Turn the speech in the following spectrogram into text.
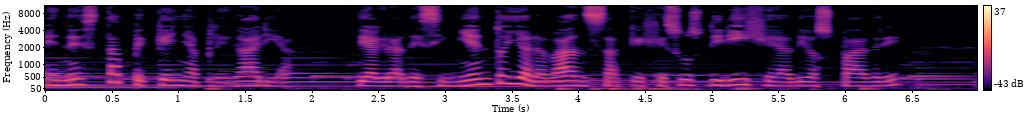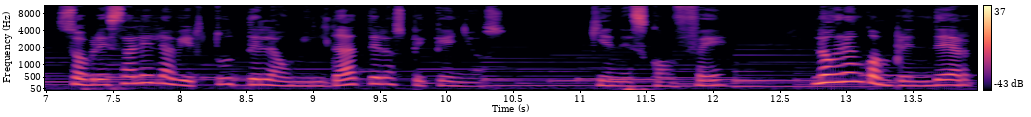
En esta pequeña plegaria de agradecimiento y alabanza que Jesús dirige a Dios Padre, sobresale la virtud de la humildad de los pequeños, quienes con fe logran comprender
